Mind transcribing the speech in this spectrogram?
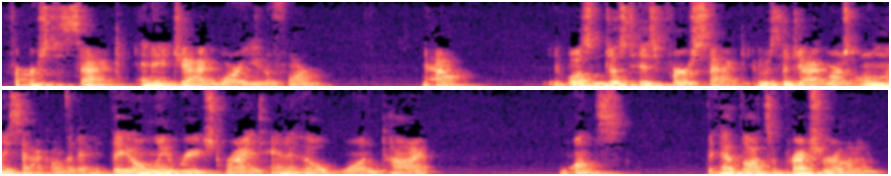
first sack in a Jaguar uniform. Now, it wasn't just his first sack, it was the Jaguars' only sack on the day. They only reached Ryan Tannehill one time. Once. They had lots of pressure on him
